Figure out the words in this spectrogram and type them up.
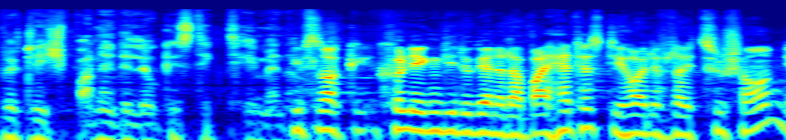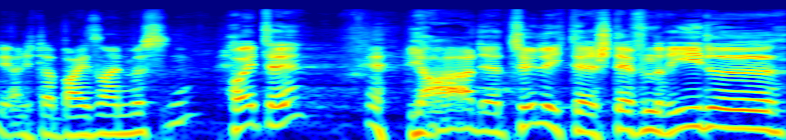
wirklich spannende Logistikthemen Gibt es noch Kollegen, die du gerne dabei hättest, die heute vielleicht zuschauen, die eigentlich dabei sein müssten? Heute? Ja, natürlich, der Steffen Riedel,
